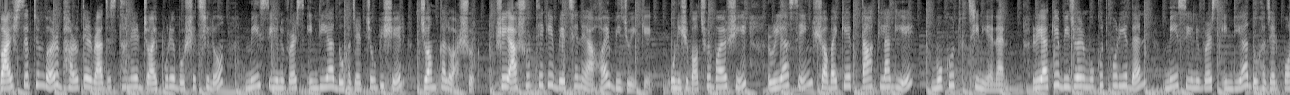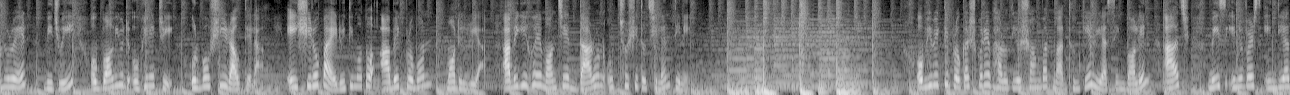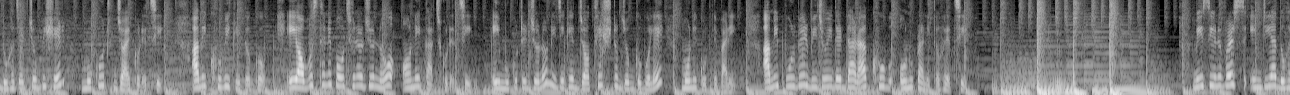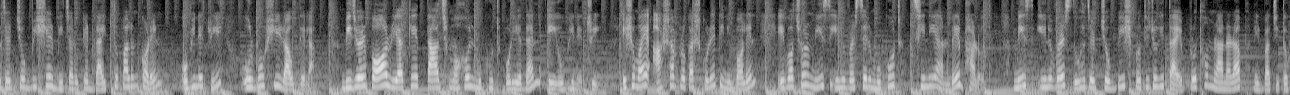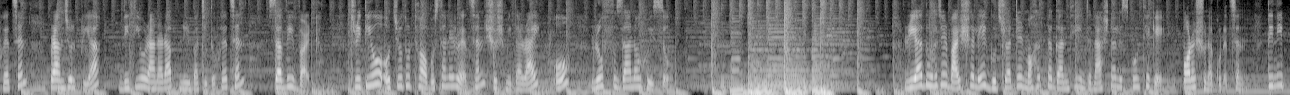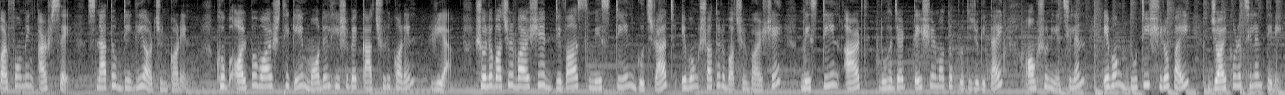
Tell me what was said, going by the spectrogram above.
বাইশ সেপ্টেম্বর ভারতের রাজস্থানের জয়পুরে বসেছিল মিস ইউনিভার্স ইন্ডিয়া দু হাজার চব্বিশের জমকালো আসর। সেই আসর থেকে বেছে নেওয়া হয় বিজয়ীকে। উনিশ বছর বয়সী রিয়া সিং সবাইকে তাক লাগিয়ে মুকুট ছিনিয়ে নেন। রিয়াকে বিজয়ের মুকুট পরিয়ে দেন মিস ইউনিভার্স ইন্ডিয়া দু হাজার পনেরো এর বিজয়ী ও বলিউড অভিনেত্রী উর্বশী রাউতেলা। এই শিরোপায় রীতিমতো আবেগপ্রবণ মডেল রিয়া। আবেগী হয়ে মঞ্চে দারুণ উচ্ছ্বসিত ছিলেন তিনি। অভিব্যক্তি প্রকাশ করে ভারতীয় সংবাদ মাধ্যমকে রিয়া সিং বলেন, আজ মিস ইউনিভার্স ইন্ডিয়া দু হাজার চব্বিশের মুকুট জয় করেছি। আমি খুবই কৃতজ্ঞ। এই অবস্থানে পৌঁছানোর জন্য অনেক কাজ করেছি। এই মুকুটের জন্য নিজেকে যথেষ্ট যোগ্য বলে মনে করতে পারি। আমি পূর্বের বিজয়ীদের দ্বারা খুব অনুপ্রাণিত হয়েছি। মিস ইউনিভার্স ইন্ডিয়া দু হাজার বিচারকের দায়িত্ব পালন করেন অভিনেত্রী উর্বশী রাউতেলা। বিজয়ের পর রিয়াকে তাজমহল মুকুট পরিয়ে দেন এই অভিনেত্রী। এ সময় আশা প্রকাশ করে তিনি বলেন, এবছর মিস ইউনিভার্সের মুকুট ছিনিয়ে আনবে ভারত। মিস ইউনিভার্স দু হাজার চব্বিশ প্রতিযোগিতায় প্রথম রানার আপ নির্বাচিত হয়েছেন প্রাঞ্জল প্রিয়া, দ্বিতীয় রানার আপ নির্বাচিত হয়েছেন সাভি ভার্গ, তৃতীয় ও চতুর্থ অবস্থানে রয়েছেন সুস্মিতা রায় ও রুফজানো হুইসো। রিয়া দু হাজার বাইশ সালে গুজরাটের মহাত্মা গান্ধী ইন্টারন্যাশনাল স্কুল থেকে পড়াশোনা করেছেন। তিনি পারফর্মিং আর্টসে স্নাতক ডিগ্রি অর্জন করেন। খুব অল্প বয়স থেকে মডেল হিসেবে কাজ শুরু করেন রিয়া। ষোলো বছর বয়সে ডিভাস মিস টিন গুজরাট এবং সতেরো বছর বয়সে মিস টিন আর্থ দু তেইশের মতো প্রতিযোগিতায় অংশ নিয়েছিলেন এবং দুটি শিরোপাই জয় করেছিলেন তিনি।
